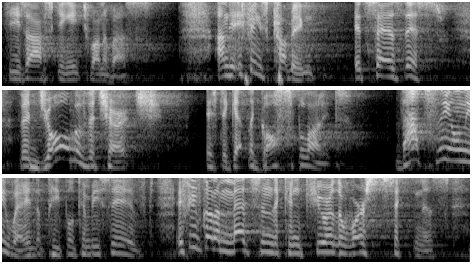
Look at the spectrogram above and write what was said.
He's asking each one of us. And if he's coming, it says this the job of the church is to get the gospel out. That's the only way that people can be saved. If you've got a medicine that can cure the worst sickness,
